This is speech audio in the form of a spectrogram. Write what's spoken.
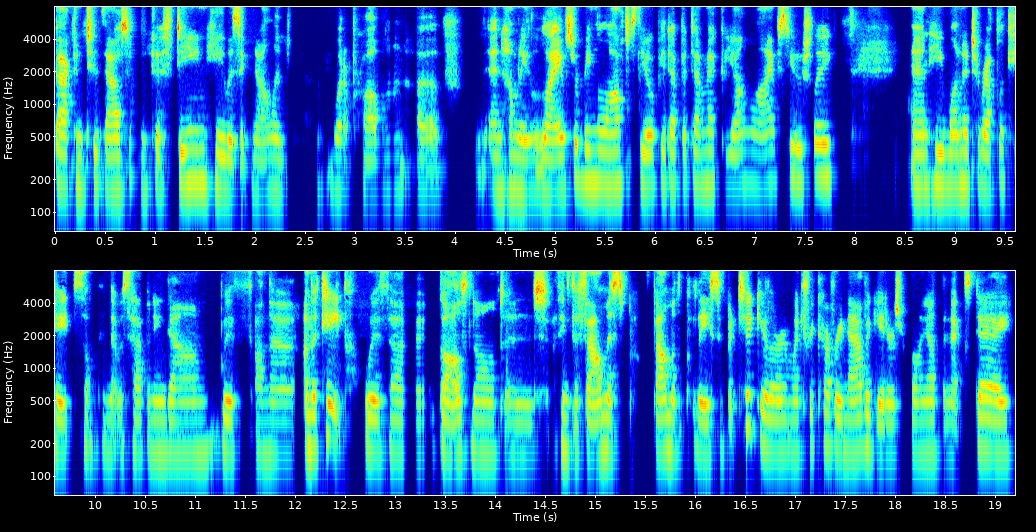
back in 2015. He was acknowledging what a problem of and how many lives are being lost to the opiate epidemic, young lives usually. And he wanted to replicate something that was happening down with on the on the Cape with uh, Gosnold and I think the Falmouth Falmouth police in particular, in which recovery navigators were going out the next day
